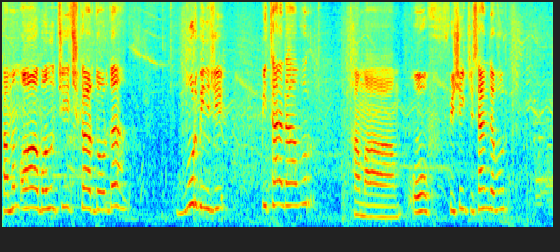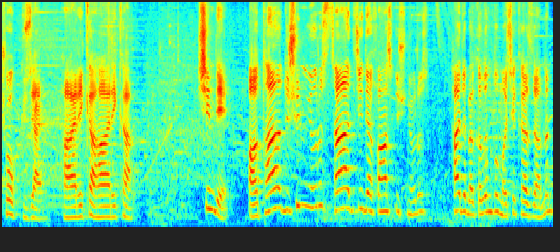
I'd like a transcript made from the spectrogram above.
Tamam. Aa balıkçıyı çıkardı orada. Vur binici. Bir tane daha vur. Tamam. Of fişekçi sen de vur. Çok güzel. Harika harika. Şimdi atağı düşünmüyoruz. Sadece defans düşünüyoruz. Hadi bakalım bu maçı kazanalım.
